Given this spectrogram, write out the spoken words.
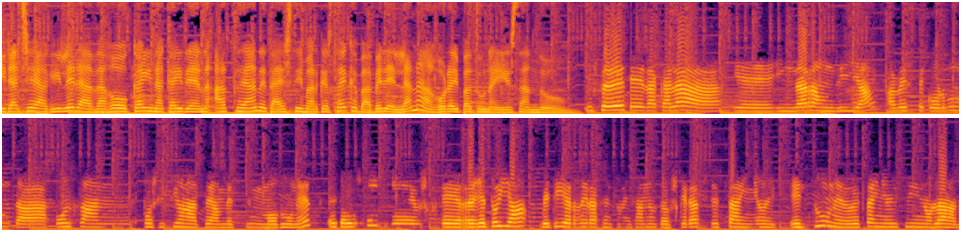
Iratxe Agilera dago kaina kairen atzean eta Esti Marquezek ba bere lana goraipatu nahi izan du. Uste eh, dakala eh, indarra handia, abesteko ordu eta holtzan posizionatzean modunez. Eta uste, eh, eus- eh, regetoia beti erdera zentzun izan dut euskeraz, ez da inoiz. Entzun edo ez da inoiz nola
